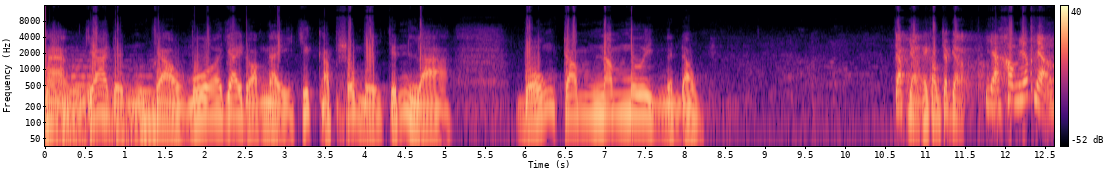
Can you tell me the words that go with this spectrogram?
hàng gia định chào mua giai đoạn này chiếc cặp số 19 là 450.000 đồng. Chấp nhận hay không chấp nhận? Dạ không chấp nhận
